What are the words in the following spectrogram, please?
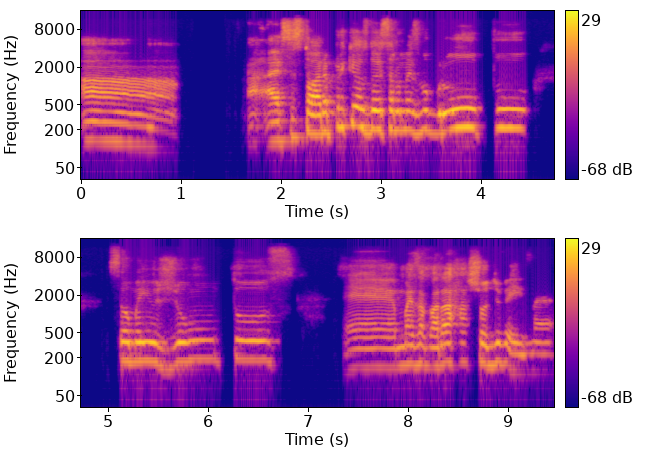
a, a, a essa história, porque os dois estão no mesmo grupo, são meio juntos, é, mas agora rachou de vez, né?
